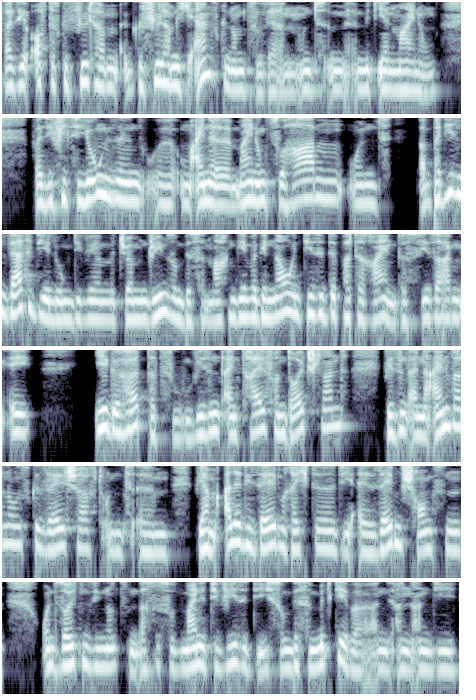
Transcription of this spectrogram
weil sie oft das Gefühl haben, Gefühl haben, nicht ernst genommen zu werden und äh, mit ihren Meinungen. Weil sie viel zu jung sind, äh, um eine Meinung zu haben. Und äh, bei diesen Wertedialogen, die wir mit German Dream so ein bisschen machen, gehen wir genau in diese Debatte rein, dass wir sagen, ey, ihr gehört dazu. Wir sind ein Teil von Deutschland. Wir sind eine Einwanderungsgesellschaft und ähm, wir haben alle dieselben Rechte, dieselben Chancen und sollten sie nutzen. Das ist so meine Devise, die ich so ein bisschen mitgebe an, an, an die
